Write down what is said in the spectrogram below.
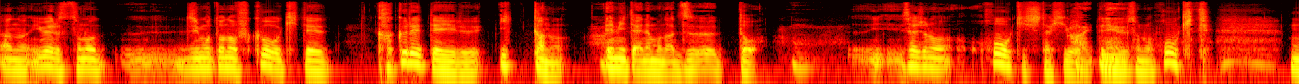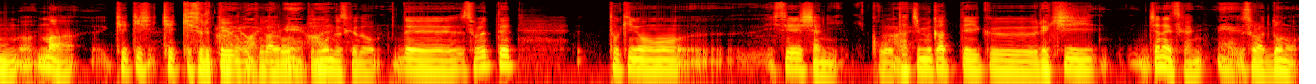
あのいわゆるその地元の服を着て隠れている一家の絵みたいなものはずっと、はい、最初の「放棄した日を」っていう、はい。ね、その放棄って、うん、まあ決起決起するっていうことだろうと思うんですけど、でそれって時の被災者にこう立ち向かっていく歴史じゃないですか、ね、それはどの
